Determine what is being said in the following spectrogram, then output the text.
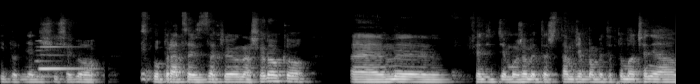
i do dnia dzisiejszego współpraca jest zakrojona szeroko. E, My wszędzie, gdzie możemy, też tam, gdzie mamy te tłumaczenia,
